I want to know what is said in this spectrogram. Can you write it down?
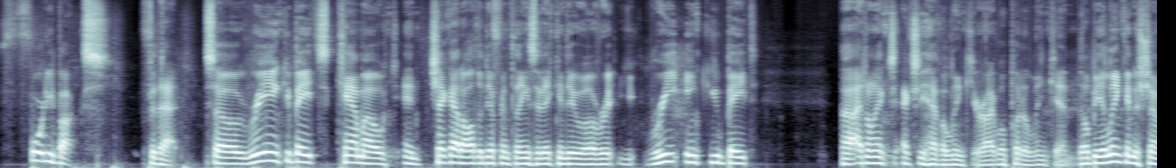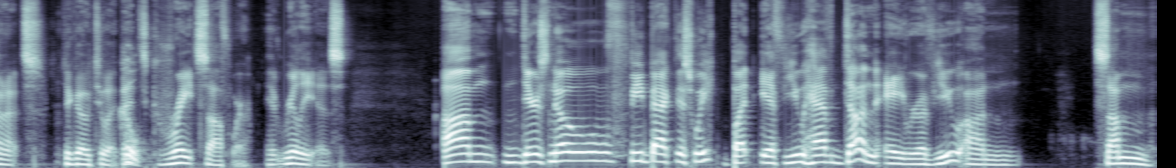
40 bucks for that. So Reincubate's Camo and check out all the different things that it can do over at Reincubate. Uh, I don't act- actually have a link here. I will put a link in. There'll be a link in the show notes to go to it. But Cool. it's great software. It really is. Um, there's no feedback this week, but if you have done a review on some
